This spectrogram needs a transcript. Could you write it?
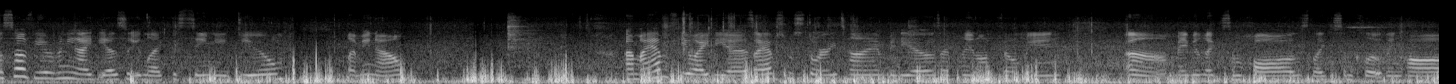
Also, if you have any ideas that you'd like to see me do, let me know. Um, I have a few ideas. I have some story time videos I plan on filming. Um, maybe like some hauls, like some clothing hauls.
